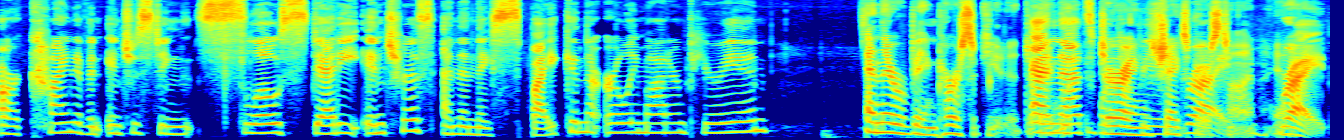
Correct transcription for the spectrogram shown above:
are kind of an interesting, slow, steady interest, and then they spike in the early modern period. and they were being persecuted during, and that's during being- Shakespeare's right, time. yeah. Right.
